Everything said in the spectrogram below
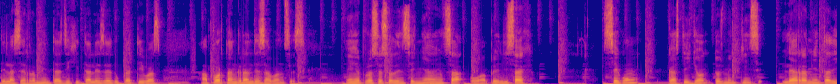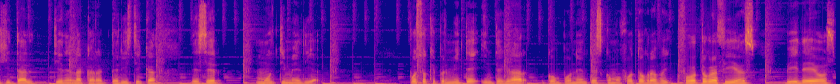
de las herramientas digitales educativas aportan grandes avances en el proceso de enseñanza o aprendizaje. Según Castillón 2015, la herramienta digital tiene la característica de ser multimedia, puesto que permite integrar componentes como fotografías, videos,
